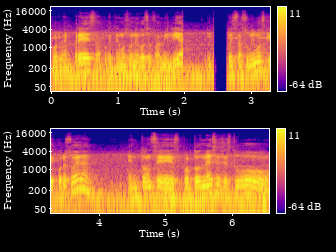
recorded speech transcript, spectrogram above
por la empresa, porque tenemos un negocio familiar y pues asumimos que por eso era. Entonces por dos meses estuvo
